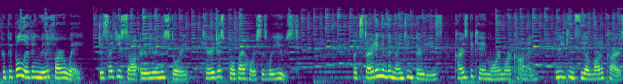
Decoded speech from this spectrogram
For people living really far away, just like you saw earlier in the story, carriages pulled by horses were used. But starting in the 1930s, cars became more and more common. Here you can see a lot of cars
